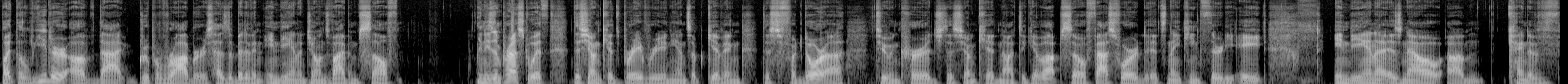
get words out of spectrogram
But the leader of that group of robbers has a bit of an Indiana Jones vibe himself. And he's impressed with this young kid's bravery, and he ends up giving this fedora to encourage this young kid not to give up. So, fast forward, it's 1938. Indiana is now um, kind of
